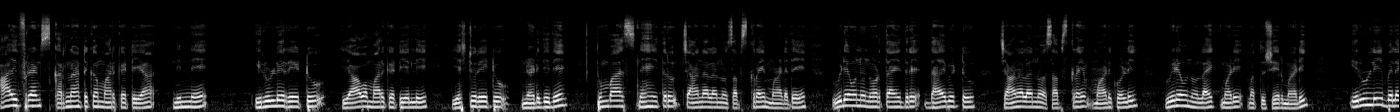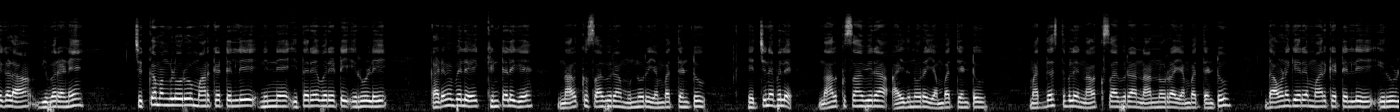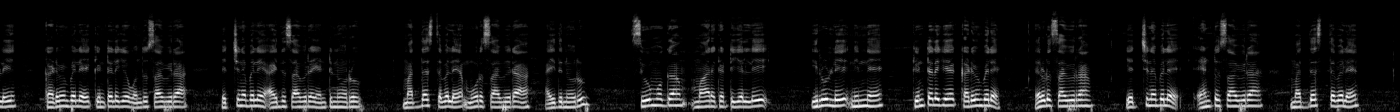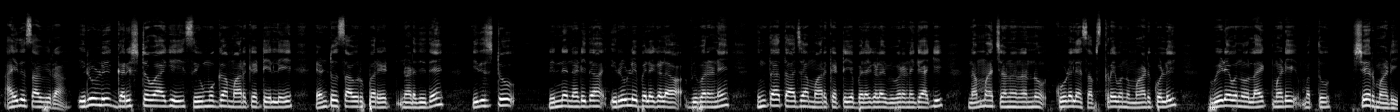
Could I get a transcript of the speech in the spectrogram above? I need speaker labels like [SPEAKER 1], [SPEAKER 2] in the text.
[SPEAKER 1] Hi friends, Karnataka ಮಾರುಕಟ್ಟೆಯ ನಿನ್ನೆ ಈರುಳ್ಳಿ ರೇಟು ಯಾವ ಮಾರುಕಟ್ಟೆಯಲ್ಲಿ ಎಷ್ಟು ರೇಟು ನಡೆದಿದೆ ತುಂಬ ಸ್ನೇಹಿತರು ಚಾನಲನ್ನು ಸಬ್ಸ್ಕ್ರೈಬ್ ಮಾಡದೆ ವಿಡಿಯೋವನ್ನು ನೋಡ್ತಾ ಇದ್ದರೆ ದಯವಿಟ್ಟು ಚಾನಲನ್ನು ಸಬ್ಸ್ಕ್ರೈಬ್ ಮಾಡಿಕೊಳ್ಳಿ, ವಿಡಿಯೋವನ್ನು ಲೈಕ್ ಮಾಡಿ ಮತ್ತು ಶೇರ್ ಮಾಡಿ. ಈರುಳ್ಳಿ ಬೆಲೆಗಳ ವಿವರಣೆ ಚಿಕ್ಕಮಗಳೂರು ಮಾರ್ಕೆಟಲ್ಲಿ ನಿನ್ನೆ ಇತರೆ ವೆರೈಟಿ ಈರುಳ್ಳಿ ಕಡಿಮೆ ಬೆಲೆ ಕ್ವಿಂಟಲಿಗೆ ನಾಲ್ಕು ಸಾವಿರ ಮುನ್ನೂರ ಎಂಬತ್ತೆಂಟು, ಹೆಚ್ಚಿನ ಬೆಲೆ ನಾಲ್ಕು ಸಾವಿರ ಐದುನೂರ ಎಂಬತ್ತೆಂಟು, ಮಧ್ಯಸ್ಥ ಬೆಲೆ ನಾಲ್ಕು ಸಾವಿರ ನಾನ್ನೂರ ಎಂಬತ್ತೆಂಟು. ದಾವಣಗೆರೆ ಮಾರ್ಕೆಟಲ್ಲಿ ಈರುಳ್ಳಿ ಕಡಿಮೆ ಬೆಲೆ ಕ್ವಿಂಟಲಿಗೆ ಒಂದು ಸಾವಿರ, ಹೆಚ್ಚಿನ ಬೆಲೆ ಐದು ಸಾವಿರ ಎಂಟುನೂರು, ಮಧ್ಯಸ್ಥ ಬೆಲೆ ಮೂರು ಸಾವಿರ ಐದುನೂರು. ಶಿವಮೊಗ್ಗ ಮಾರುಕಟ್ಟೆಯಲ್ಲಿ ಈರುಳ್ಳಿ ನಿನ್ನೆ ಕ್ವಿಂಟಲಿಗೆ ಕಡಿಮೆ ಬೆಲೆ ಎರಡು ಸಾವಿರ, ಹೆಚ್ಚಿನ ಬೆಲೆ ಎಂಟು ಸಾವಿರ, ಮಧ್ಯಸ್ಥ ಬೆಲೆ ಐದು ಸಾವಿರ. ಈರುಳ್ಳಿ ಗರಿಷ್ಠವಾಗಿ ಶಿವಮೊಗ್ಗ ಮಾರುಕಟ್ಟೆಯಲ್ಲಿ ಎಂಟು ಸಾವಿರ ರೂಪಾಯಿ ರೇಟ್ ನಡೆದಿದೆ. ಇದಿಷ್ಟು ನಿನ್ನೆ ನಡೆದ ಈರುಳ್ಳಿ ಬೆಲೆಗಳ ವಿವರಣೆ. ಇಂಥ ತಾಜಾ ಮಾರುಕಟ್ಟೆಯ ಬೆಲೆಗಳ ವಿವರಣೆಗಾಗಿ ನಮ್ಮ ಚಾನಲನ್ನು ಕೂಡಲೇ ಸಬ್ಸ್ಕ್ರೈಬನ್ನು ಮಾಡಿಕೊಳ್ಳಿ. ವಿಡಿಯೋವನ್ನು ಲೈಕ್ ಮಾಡಿ ಮತ್ತು ಶೇರ್ ಮಾಡಿ.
